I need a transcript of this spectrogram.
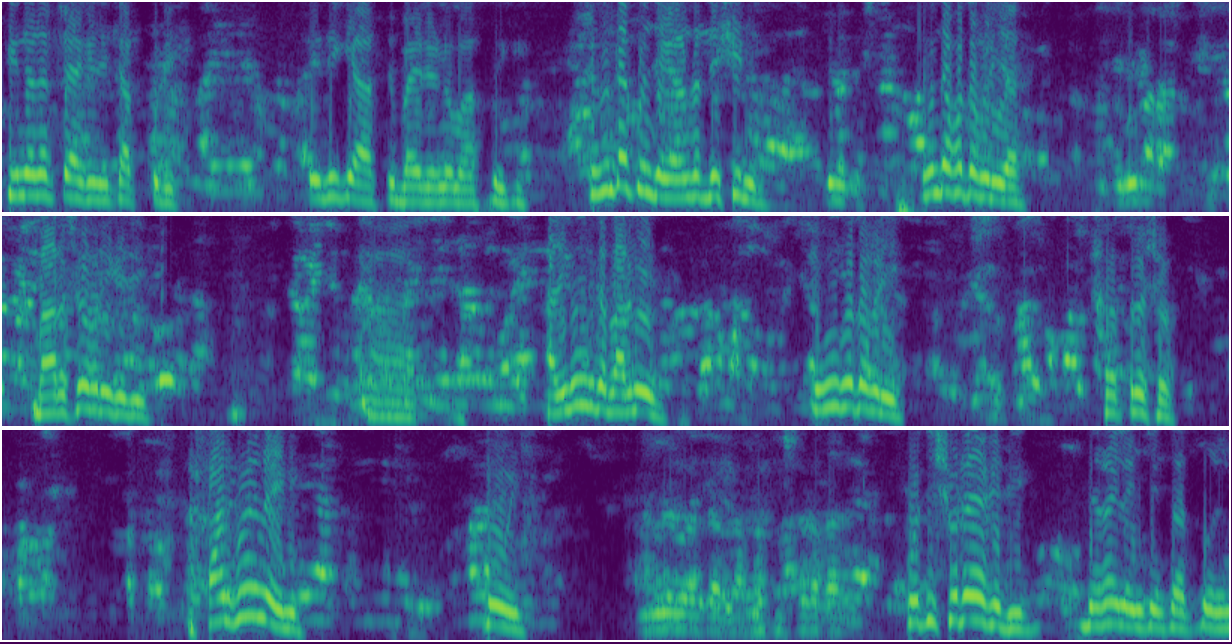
তিন হাজার টাকা কেজি। চাঁদপুরি। এদিকে আছে বাইরে মাছ দেখি। এগুনটা কোন জায়গায়? আমরা দেশি নি। এগুনটা কত করিয়া বারোশো করে কেজি। আচ্ছা। আর এগুলো কত? বার্মিজ? এগুলো কত করি? সতেরোশো। সানপুরি নাইনি ওই পঁচিশশো টাকা কেজি। দেখাই লাগছেন চাঁদপুরি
